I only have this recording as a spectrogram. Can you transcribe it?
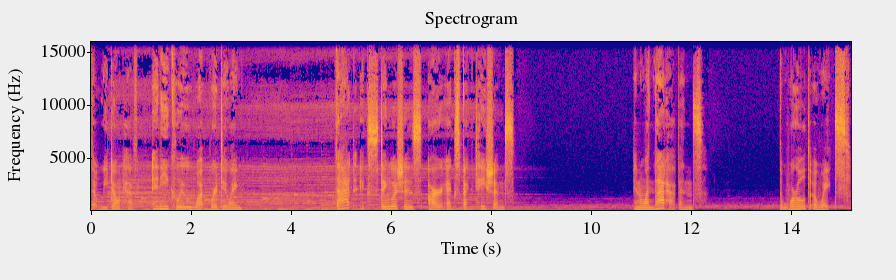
that we don't have any clue what we're doing. That extinguishes our expectations. And when that happens, the world awaits.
